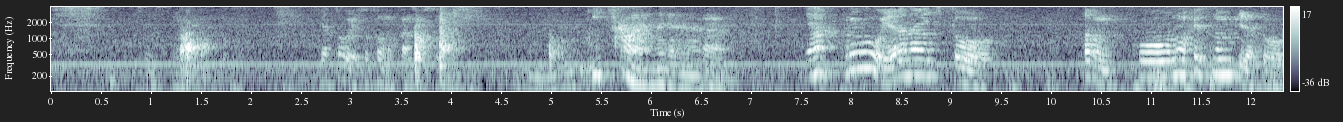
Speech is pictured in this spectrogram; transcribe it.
そうですね。やった方が良さそうな感じがしてるしいつかはやんなきゃだな、はい。いやなんかこれをやらないと多分このフェースの向きだと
